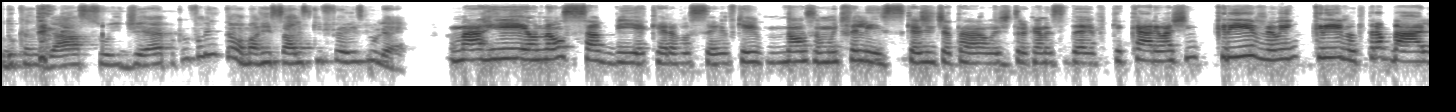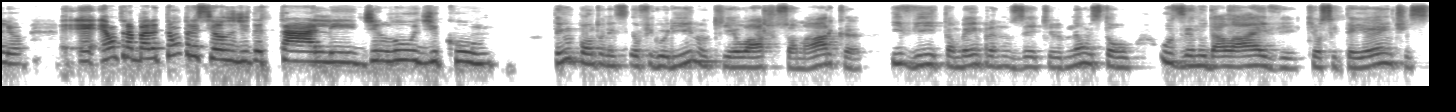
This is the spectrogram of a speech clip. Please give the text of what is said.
do cangaço e de época. Eu falei, então, a Marie Salles que fez, mulher. Marie, eu não sabia que era você. Eu fiquei, nossa, muito feliz que a gente já está hoje trocando essa ideia, porque, cara, eu acho incrível, incrível, que trabalho. é, é um trabalho tão precioso de detalhe, de lúdico. Tem um ponto nesse seu figurino que eu acho sua marca, e vi também, para não dizer que eu não estou usando da live que eu citei antes,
